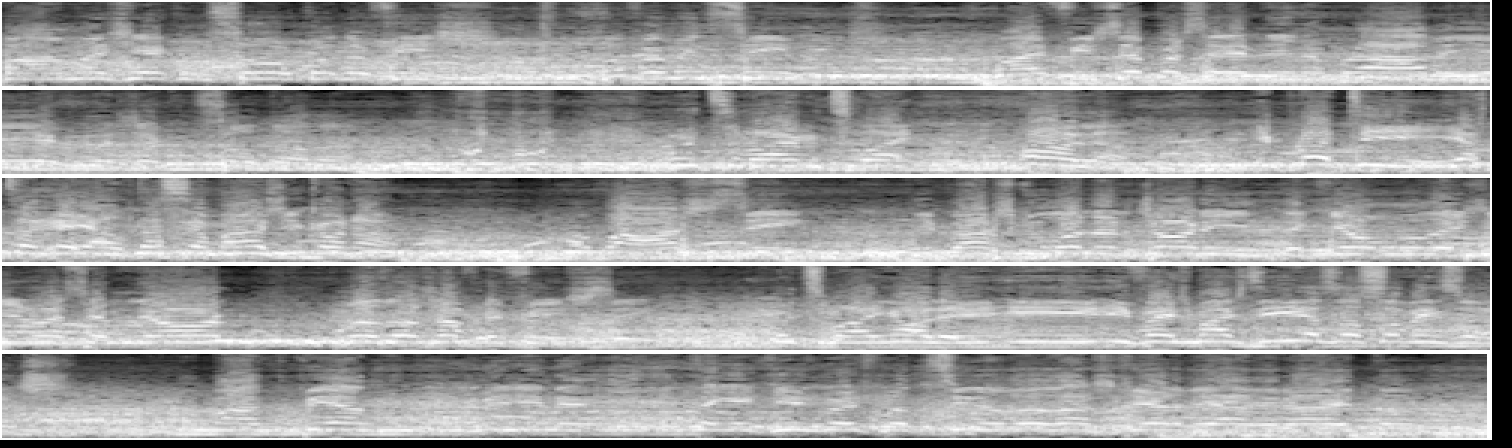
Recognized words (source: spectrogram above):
Pá, a magia começou quando eu fiz. Só foi muito simples. Pá, eu fiz aparecer a minha namorada e aí a magia começou toda. muito bem, muito bem. Olha, e para ti, esta Arraial está a ser mágica ou não? Ah, pá, acho que sim. Tipo, acho que o Loner Johnny daqui a um ou dois dias vai ser melhor, mas hoje já foi fixe, sim. Muito bem, olha, e, e vens mais dias ou só vens hoje? Ah, pá, depende. Imagina, tenho aqui os meus patrocinadores à esquerda e à direita.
